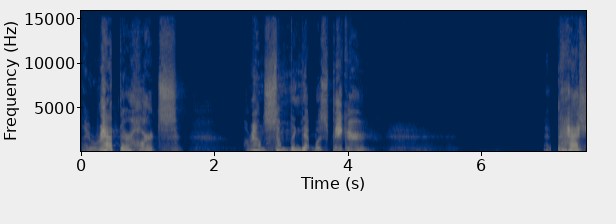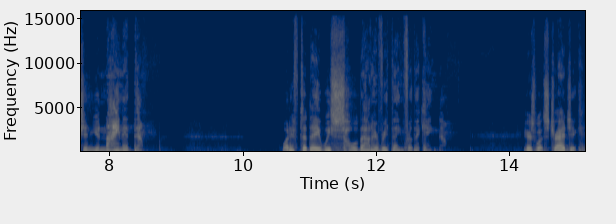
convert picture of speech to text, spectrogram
They wrapped their hearts around something that was bigger. That passion united them. What if today we sold out everything for the kingdom? Here's what's tragic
